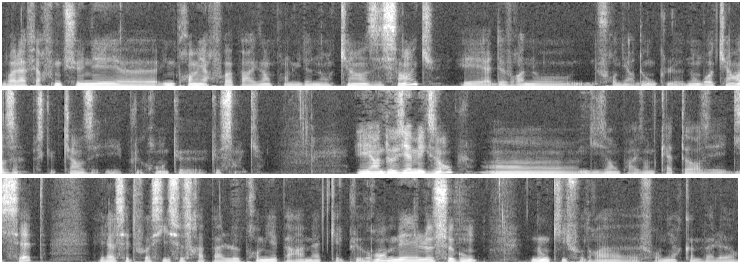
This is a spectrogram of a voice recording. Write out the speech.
On va la faire fonctionner euh, une première fois par exemple en lui donnant 15 et 5, et elle devra nous fournir donc le nombre 15, parce que 15 est plus grand que, que 5. Et un deuxième exemple, en disant par exemple 14 et 17, et là, cette fois-ci, ce ne sera pas le premier paramètre qui est le plus grand, mais le second. Donc il faudra euh, fournir comme valeur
